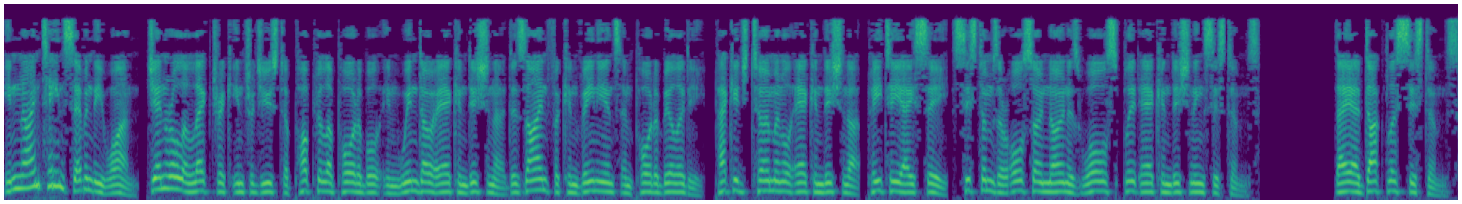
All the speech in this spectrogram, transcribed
In 1971, General Electric introduced a popular portable in-window air conditioner designed for convenience and portability. Package terminal air conditioner (PTAC) systems are also known as wall split air conditioning systems. They are ductless systems.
